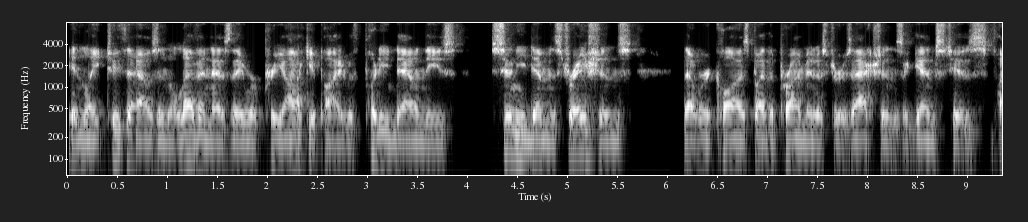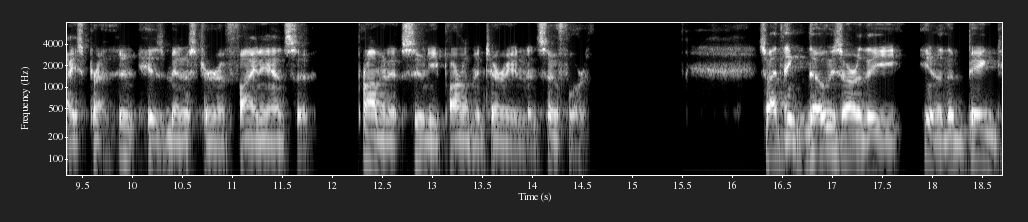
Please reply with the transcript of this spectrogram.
in late 2011, as they were preoccupied with putting down these Sunni demonstrations that were caused by the prime minister's actions against his vice president, his minister of finance, a prominent Sunni parliamentarian, and so forth. So I think those are the you know the big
